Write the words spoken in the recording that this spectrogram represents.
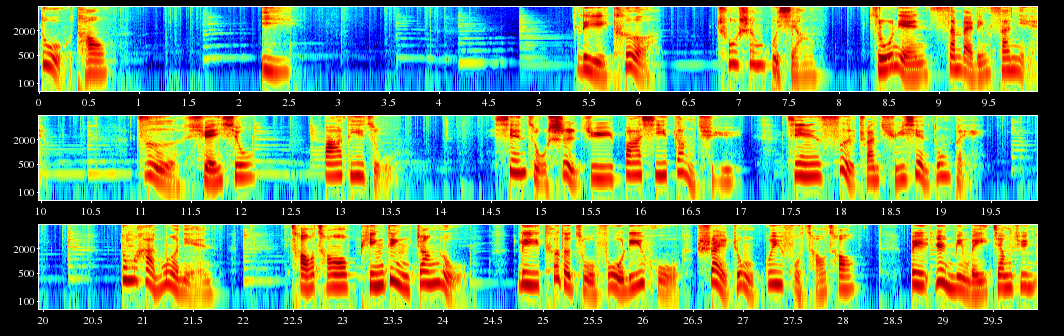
杜涛，一李特，出生不详，卒年三百零三年，字玄修，巴堤族，先祖世居巴西荡渠，今四川渠县东北。东汉末年，曹操平定张鲁，李特的祖父李虎率众归附曹操。被任命为将军，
